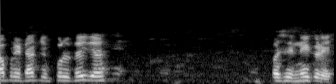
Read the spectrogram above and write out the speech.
આપણી ટાંકી ફૂલ થઈ જાય. પછી નીકળી.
